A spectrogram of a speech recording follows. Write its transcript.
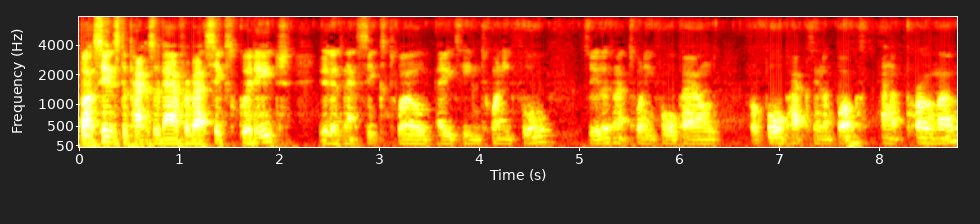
but since the packs are down for about six quid each, you're looking at 6, 12, 18, 24. So you're looking at £24 for four packs in a box and a promo.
